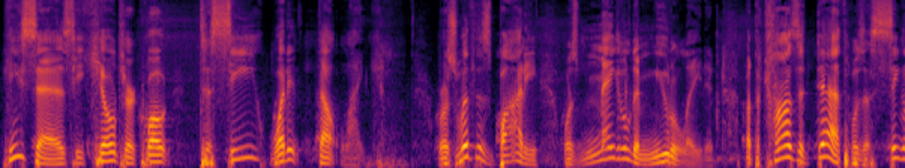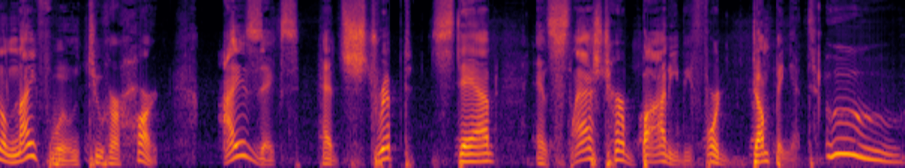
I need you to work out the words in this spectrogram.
He says he killed her, quote, to see what it felt like. Roswitha's body was mangled and mutilated, but the cause of death was a single knife wound to her heart. Isaacs had stripped, stabbed, and slashed her body before dumping it. Ooh.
